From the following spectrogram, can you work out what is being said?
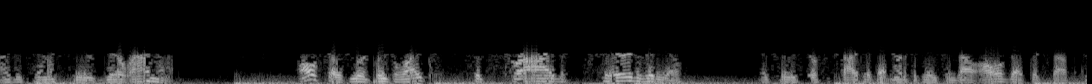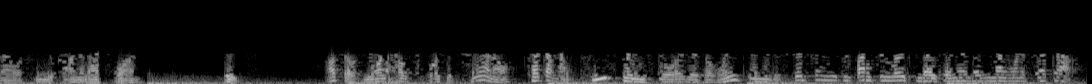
I a chance to get around that. Also, if you would please like, subscribe, share the video. Make sure you still subscribe, hit that notification bell, all of that good stuff, and I will see you on the next one. Peace. Also, if you want to help support the channel, check out my Teespring store. There's a link in the description. You can find some merchandise in there that you might want to check out.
